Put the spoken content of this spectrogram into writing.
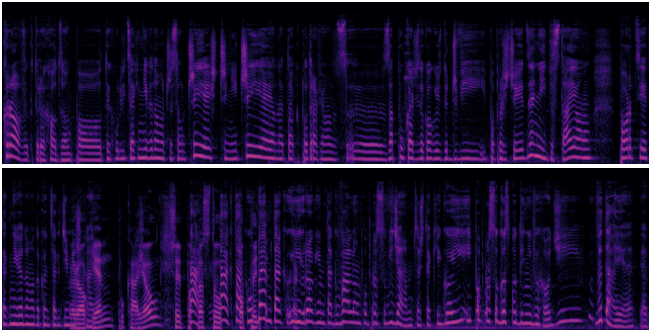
krowy, które chodzą po tych ulicach i nie wiadomo, czy są czyjeś, czy niczyje. I one tak potrafią z- e, zapukać do kogoś do drzwi i poprosić o jedzenie i dostają porcje, tak nie wiadomo do końca, gdzie mieszkają. Rogiem pukają, czy po tak, prostu tak, tak, kopyt- łbem tak i rogiem tak walą, po prostu widziałam coś takiego i, i po prostu gospodyni wychodzi i wydaje, jak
